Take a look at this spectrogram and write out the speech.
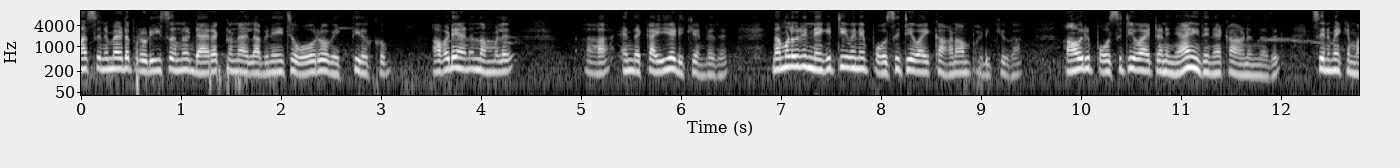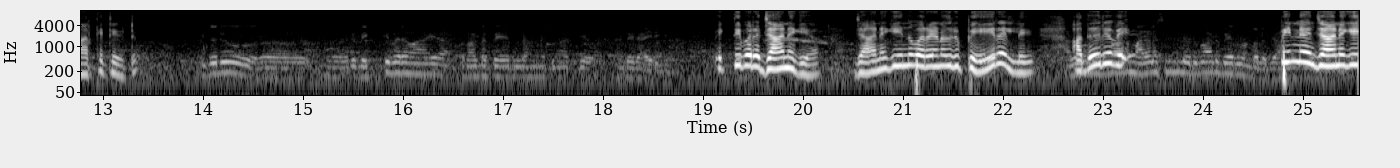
ആ സിനിമയുടെ പ്രൊഡ്യൂസറിനും ഡയറക്ടറിനും അല്ല അഭിനയിച്ച ഓരോ വ്യക്തികൾക്കും അവിടെയാണ് നമ്മൾ എന്താ കൈയടിക്കേണ്ടത്. നമ്മളൊരു നെഗറ്റീവിനെ പോസിറ്റീവായി കാണാൻ പഠിക്കുക. ആ ഒരു പോസിറ്റീവായിട്ടാണ് ഞാൻ ഇതിനെ കാണുന്നത്. സിനിമയ്ക്ക് മാർക്കറ്റ് കിട്ടും. വ്യക്തിപര ജാനകിയ. ജാനകി എന്ന് പറയുന്നത് ഒരു പേരല്ലേ? അതൊരു പിന്നെ ജാനകി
